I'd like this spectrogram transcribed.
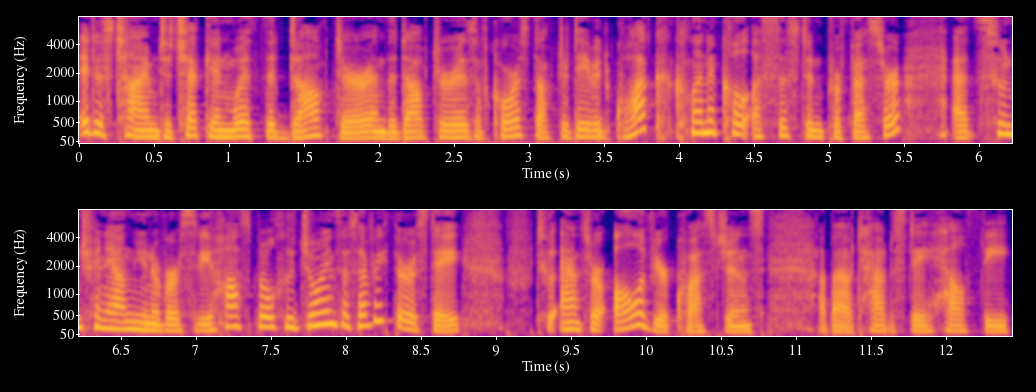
It is time to check in with the doctor, and the doctor is, of course, Dr. David Kwak, clinical assistant professor at Soonchunhyang University Hospital, who joins us every Thursday to answer all of your questions about how to stay healthy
